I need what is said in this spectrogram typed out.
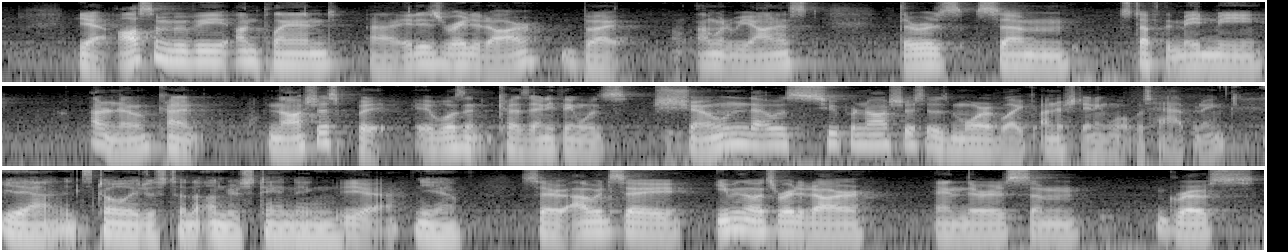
yeah, awesome movie, unplanned. Uh, it is rated R, but I'm going to be honest. There was some stuff that made me, I don't know, kind of nauseous, but it, it wasn't because anything was shown that was super nauseous. It was more of like understanding what was happening. Yeah, it's totally just an understanding. Yeah. Yeah. So I would say, even though it's rated R and there is some gross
